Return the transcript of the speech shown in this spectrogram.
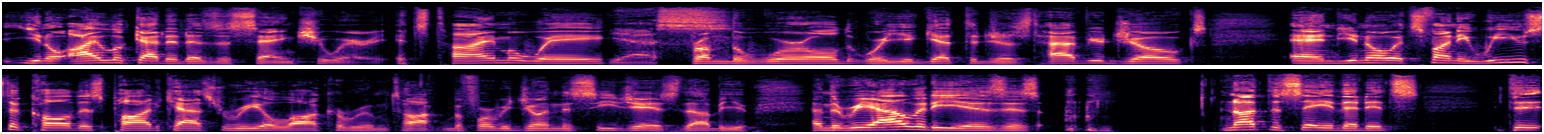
you know i look at it as a sanctuary. It's time away Yes. from the world where you get to just have your jokes. And you know it's funny we used to call this podcast real locker room talk before we joined the cjsw and the reality is is not to say that it's to,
